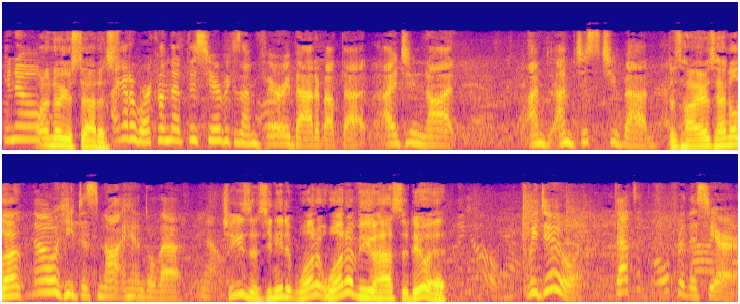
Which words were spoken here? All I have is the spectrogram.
You know, I want to know your status. I got to work on that this year because I'm very bad about that. I do not. I'm I'm just too bad. Does Hyers handle that? No, he does not handle that. No. Jesus, you need it. One one of you has to do it. No, we do. That's a goal for this year.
